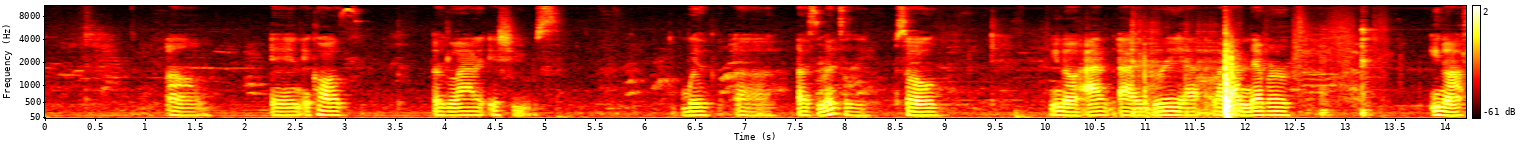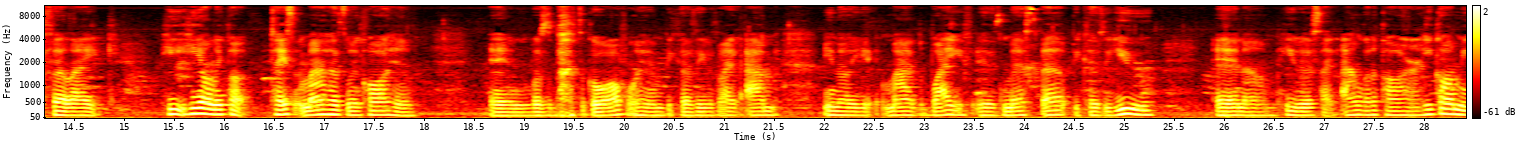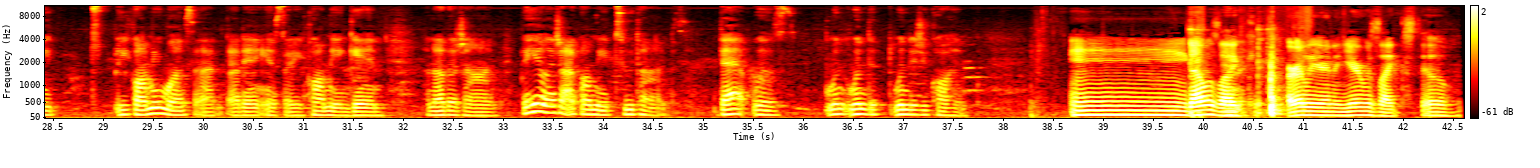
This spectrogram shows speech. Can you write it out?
Um, and it caused a lot of issues with uh, us mentally. So, you know, I I agree. I, like I never, you know, I feel like he he only called Tyson. My husband called him and was about to go off on him because he was like, I'm, you know, my wife is messed up because of you. And um, he was like, I'm gonna call her. He called me he called me once. I, I didn't answer. He called me again another time, but he only tried to call me two times. That was when when did when did you call him? Mm, that was like earlier in the year. Was like still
